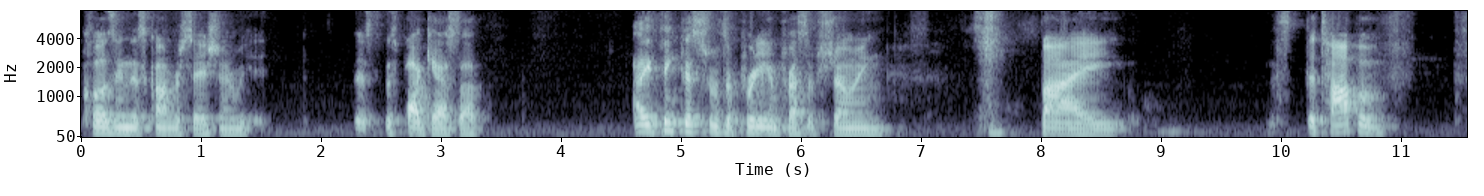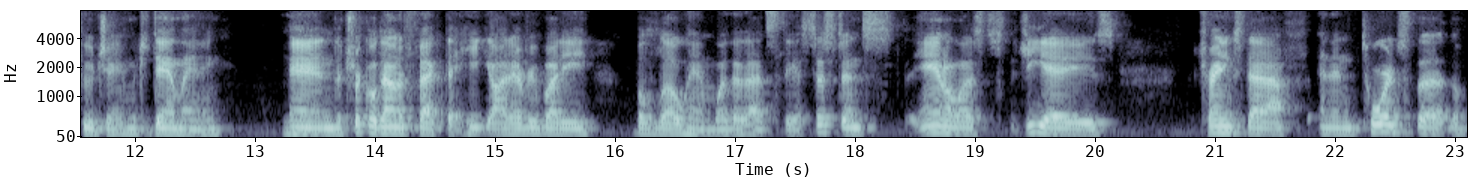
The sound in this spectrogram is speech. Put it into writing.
closing this conversation, this this podcast up, I think this was a pretty impressive showing by the top of food chain, which is Dan Lanning, mm-hmm. and the trickle down effect that he got everybody below him, whether that's the assistants, the analysts, the GAs, the training staff, and then towards the, the,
